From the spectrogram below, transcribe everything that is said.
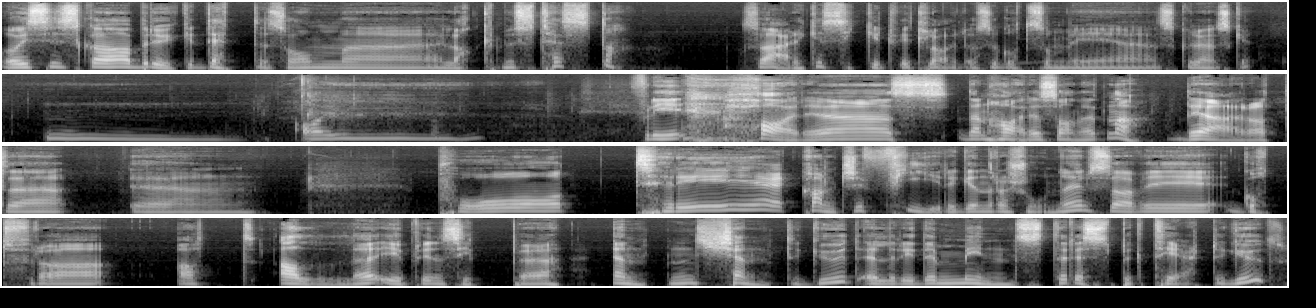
Og hvis vi skal bruke dette som uh, lakmustest, da, så er det ikke sikkert vi klarer oss så godt som vi eh, skulle ønske. Mm. Oi. Fordi hare, den harde sannheten, da, det er at uh, på tre, kanskje fire generasjoner, så har vi gått fra at alle i prinsippet enten kjente Gud, eller i det minste respekterte Gud.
